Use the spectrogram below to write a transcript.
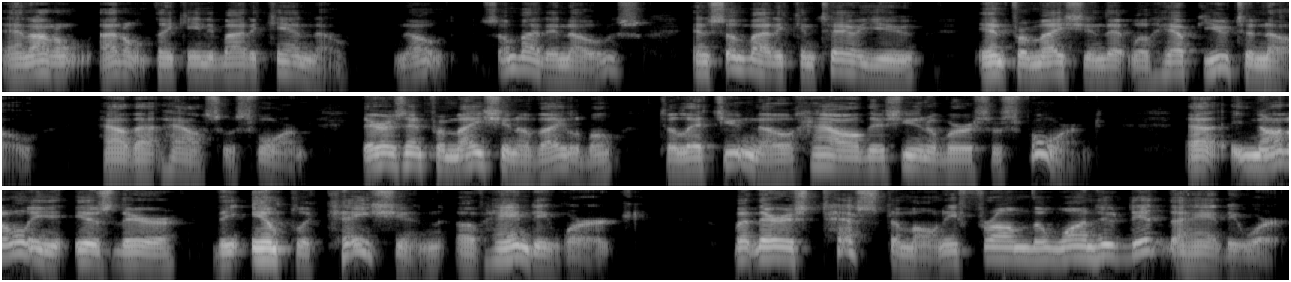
and I don't I don't think anybody can know. No, Somebody knows, and somebody can tell you information that will help you to know how that house was formed. There is information available to let you know how this universe was formed. Uh, not only is there the implication of handiwork, but there is testimony from the one who did the handiwork.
